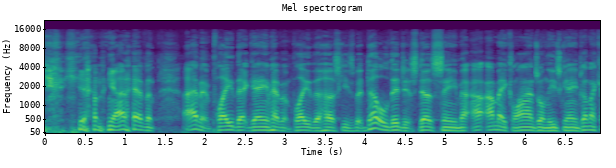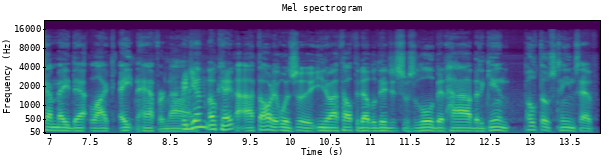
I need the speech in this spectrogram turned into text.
Yeah, I mean, I haven't, I haven't played that game, haven't played the Huskies, but double digits does seem. I, I make lines on these games. I think I made that like eight and a half or nine. Did you? Okay. I, I thought it was, uh, you know, I thought the double digits was a little bit high, but again, both those teams have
